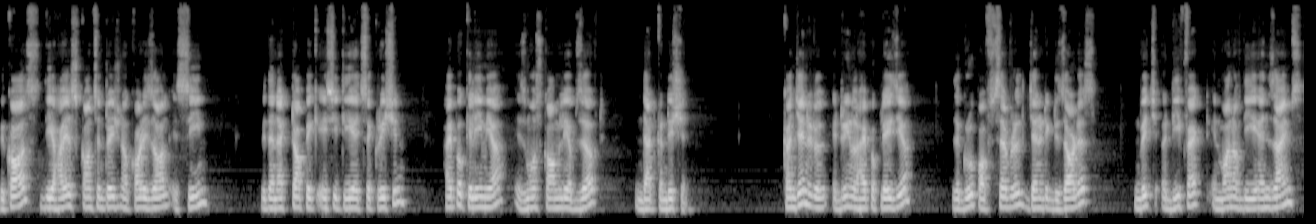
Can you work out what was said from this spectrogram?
Because the highest concentration of cortisol is seen with an ectopic ACTH secretion, hypokalemia is most commonly observed in that condition. Congenital adrenal hyperplasia is a group of several genetic disorders in which a defect in one of the enzymes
